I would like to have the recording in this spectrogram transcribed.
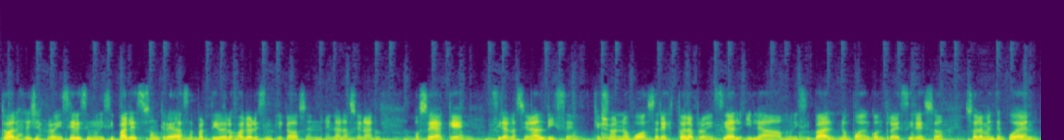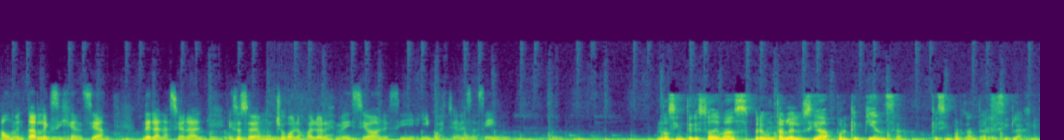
todas las leyes provinciales y municipales son creadas a partir de los valores implicados en, la nacional. O sea que si la nacional dice que yo no puedo hacer esto, la provincial y la municipal no pueden contradecir eso, solamente pueden aumentar la exigencia de la nacional. Eso se ve mucho con los valores de mediciones y cuestiones así. Nos interesó además preguntarle a Lucía por qué piensa que es importante el reciclaje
